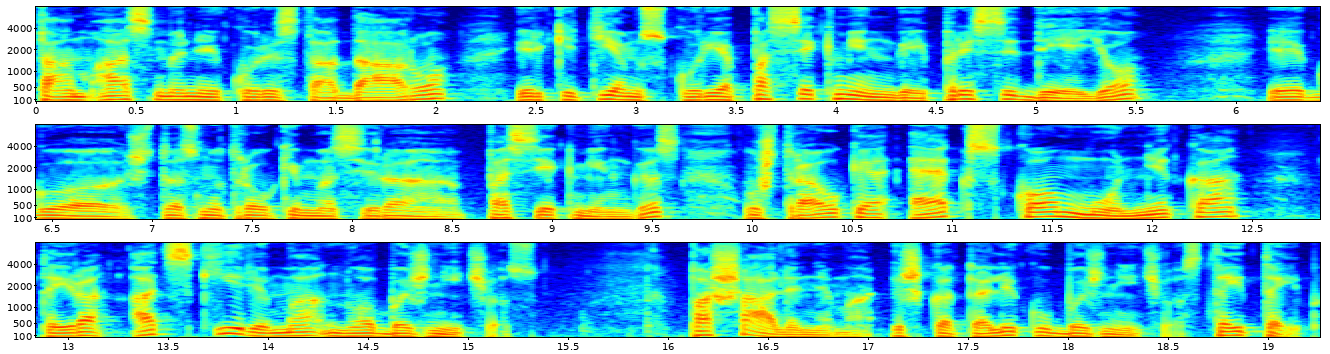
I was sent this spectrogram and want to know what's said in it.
tam asmeniai, kuris tą daro, ir kitiems, kurie pasiekmingai prisidėjo jeigu šitas nutraukimas yra pasiekmingas, užtraukia ekskomuniką, tai yra atskirimą nuo bažnyčios, pašalinimą iš katalikų bažnyčios. Tai taip.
